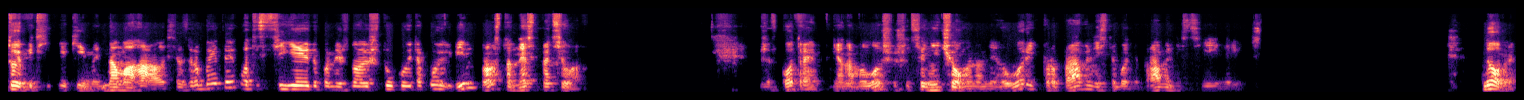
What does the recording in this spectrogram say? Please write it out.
Той підхід, який ми намагалися зробити, от з цією допоміжною штукою такою, він просто не спрацював. Вже вкотре я наголошую, що це нічого нам не говорить про правильність або неправильність цієї нерівності. Добре.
